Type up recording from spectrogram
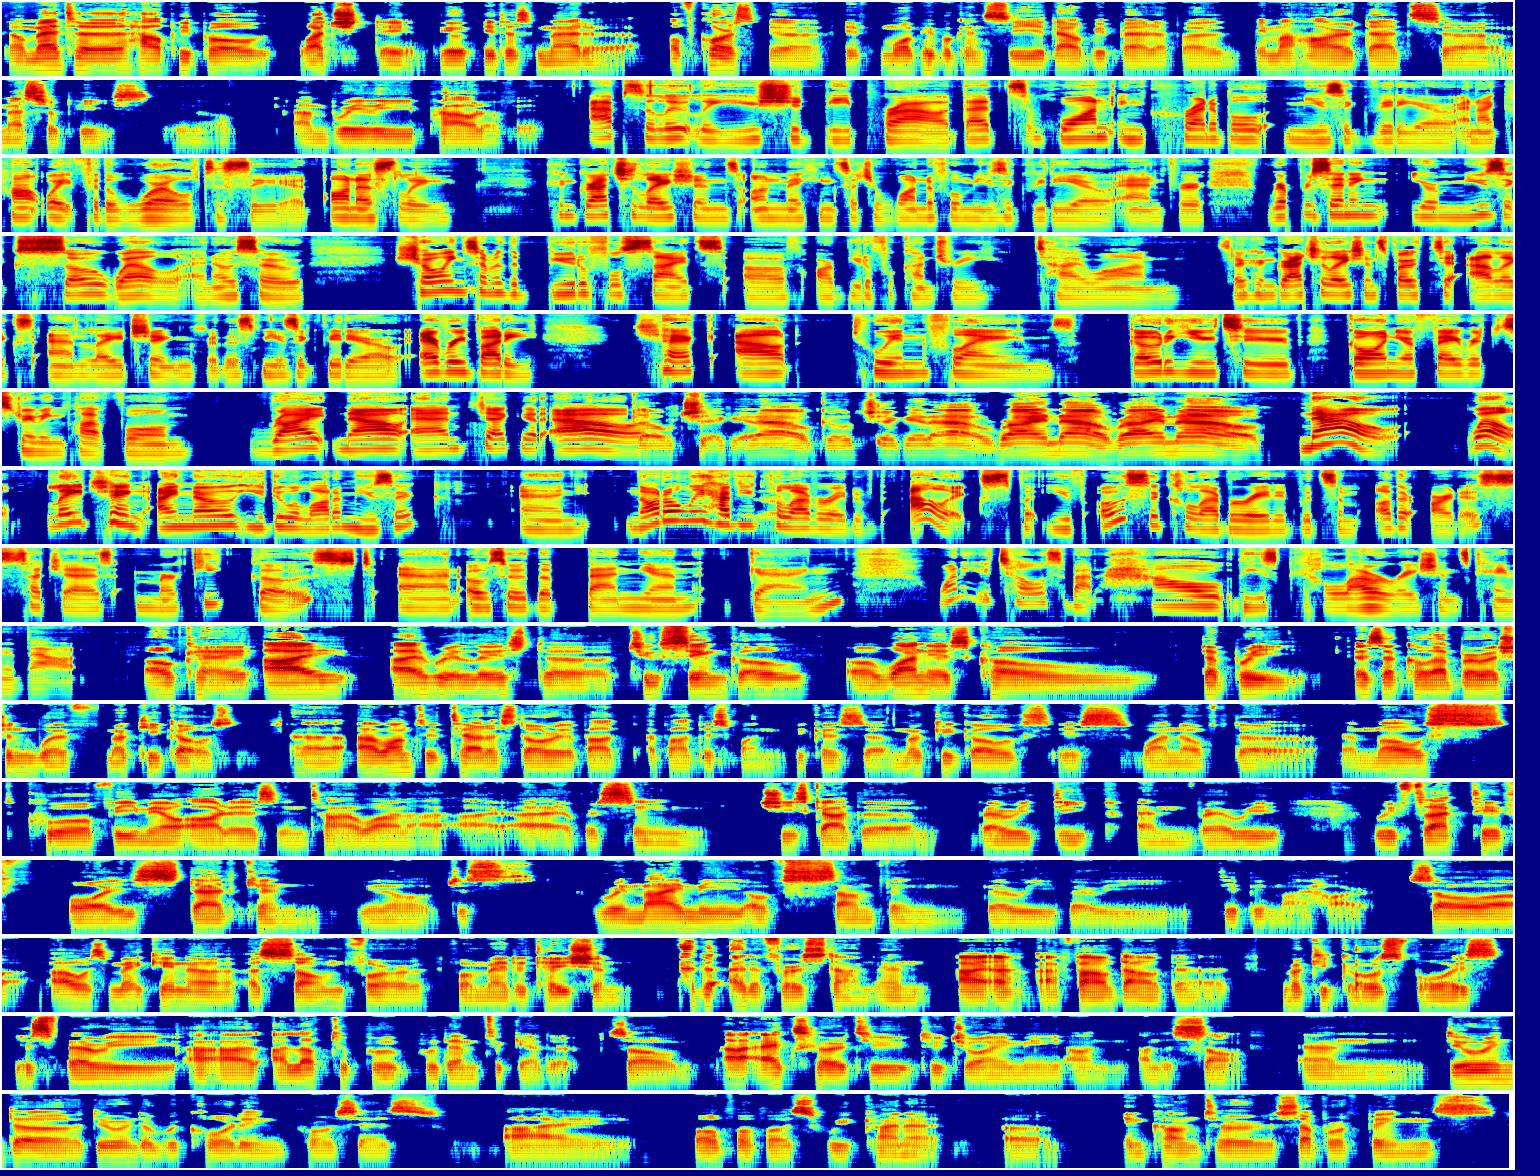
no matter how people watched it, it, it doesn't matter. Of course, uh, if more people can see it, that would be better. But in my heart, that's a masterpiece. You know, I'm really proud of it. absolutely. You should be proud. That's one incredible music video, and I can't wait for the world to see it, honestly. Congratulations on making such a wonderful music video and for representing your music so well and also showing some of the beautiful sights of our beautiful country, Taiwan. So, congratulations both to Alex and Lei Ching for this music video. Everybody, check out Twin Flames. Go to YouTube, go on your favorite streaming platform right now and check it out. Go check it out. Go check it out right now. Right now. Now, well, Lei Ching, I know you do a lot of music, and not only have you Yeah. collaborated with Alex, but you've also collaborated with some other artists such as Murky Ghost and also the Banyan Gang. Why don't you tell us about how these collaborations came about? Okay, I I released uh, two single. Uh, one is called Debris. It's a collaboration with Murky Ghost. Uh, I want to tell a story about about this one because uh, Murky Ghost is one of the, the most cool female artists in Taiwan I, I, I ever seen. She's got a very deep and very reflective voice that can you know just remind me of something very very deep in my heart so uh, i was making a, a song for for meditation at the, at the first time and I, I, found out that Murky Ghost's voice is very I, I love to put, put them together. So i asked her to to join me on on the song. And during the during the recording process i both of us we kind of uh, encounter several things.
